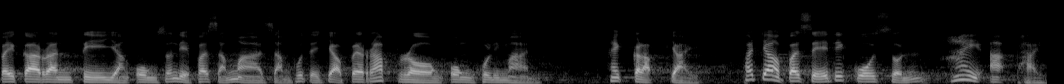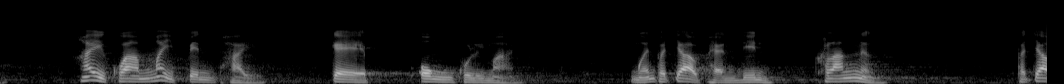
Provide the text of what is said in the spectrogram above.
ไปการันตีอย่างองค์สมเด็จพระสัมมาสัมพุทธเจ้าไปรับรององคุลิมาน ให้กลับใจ พระเจ้าประเสฐิโกศลให้อภัย ให้ความไม่เป็นภัย แก่องคุลิมาน เหมือนพระเจ้าแผ่นดินครั้งหนึ่ง พระเจ้า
